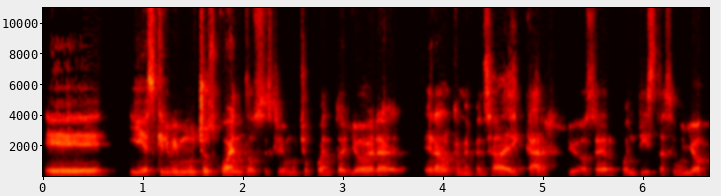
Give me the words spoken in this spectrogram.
Eh, y escribí muchos cuentos, escribí mucho cuento. Yo era, era lo que me pensaba dedicar. Yo iba a ser cuentista, según yo.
